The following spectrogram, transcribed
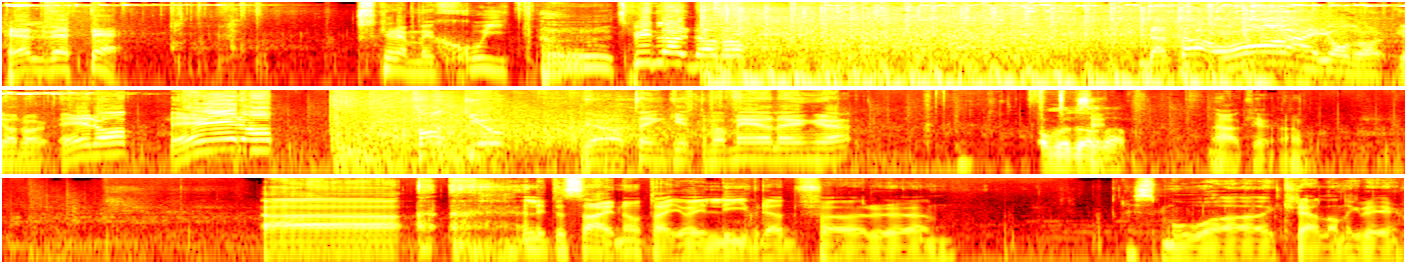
Helvete! Skrämmer skit. Spindlar, där då! Detta, åh nej, jag drar, jag drar. Hej då, hej då! Fuck you! Jag tänker inte vara med längre. Är döda. Ah, Okej, okay, ja uh, en liten side-note här. Jag är livrädd för uh, små uh, krälande grejer.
